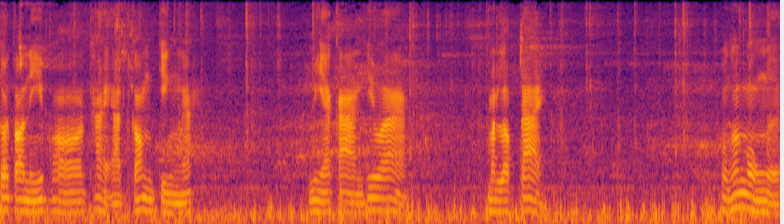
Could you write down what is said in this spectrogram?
ก็ตอนนี้พอถ่ายอัดกล้องจริงนะ มีอาการที่ว่ามันล็อกได้ ผมก็งงเลย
